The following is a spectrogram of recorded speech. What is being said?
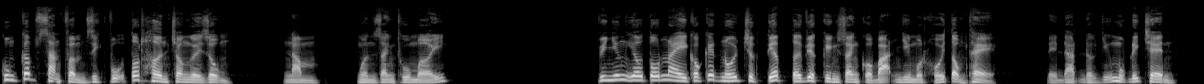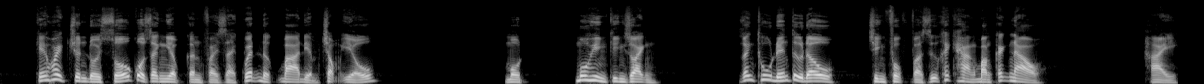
Cung cấp sản phẩm dịch vụ tốt hơn cho người dùng. 5. Nguồn doanh thu mới. Vì những yếu tố này có kết nối trực tiếp tới việc kinh doanh của bạn như một khối tổng thể. Để đạt được những mục đích trên, kế hoạch chuyển đổi số của doanh nghiệp cần phải giải quyết được 3 điểm trọng yếu. 1. Mô hình kinh doanh. Doanh thu đến từ đâu? Chinh phục và giữ khách hàng bằng cách nào? 2.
